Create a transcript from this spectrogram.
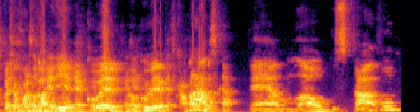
Special Force da barreirinha? É com ele, é com ele. Vai ficar bravo esse cara. É, vamos lá, o Gustavo.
